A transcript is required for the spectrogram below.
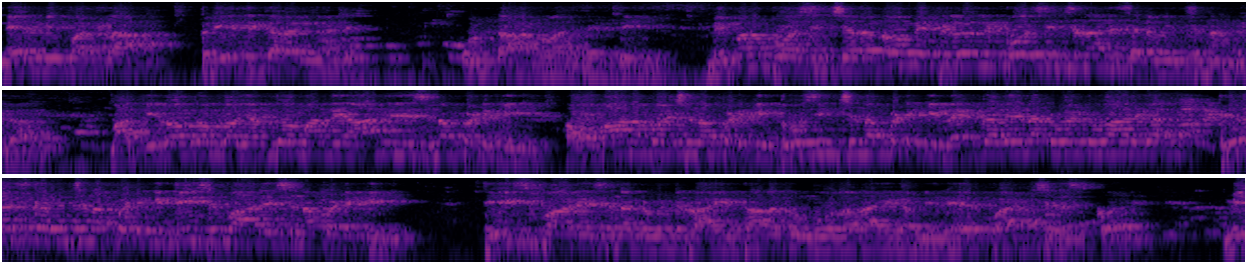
నేను మీ పట్ల ప్రీతికరంగా ఉంటాను అని చెప్పి మిమ్మల్ని పోషించదను మీ పిల్లల్ని పోషించదని సెలవించినట్టుగా మాకు ఈ లోకంలో ఎంతో మంది హాని చేసినప్పటికీ అవమానపరిచినప్పటికీ దూషించినప్పటికీ లెక్కలేనటువంటి వారిగా తిరస్కరించినప్పటికీ తీసి పారేసినప్పటికీ తీసి పాడేసినటువంటి రాయి తలకు మూలరాయిగా మీరు ఏర్పాటు చేసుకొని మీ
